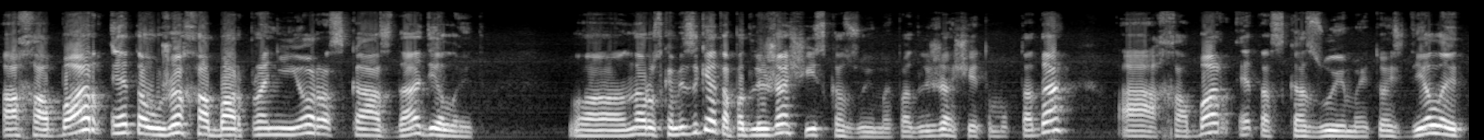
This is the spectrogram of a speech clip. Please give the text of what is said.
А хабар – это уже хабар, про нее рассказ да, делает. А, на русском языке это подлежащий и сказуемый. Подлежащий – это муптада, а хабар – это сказуемый. То есть делает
